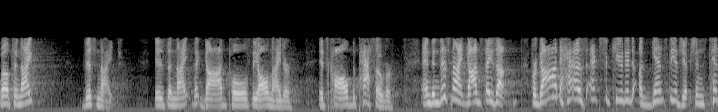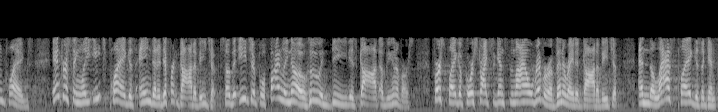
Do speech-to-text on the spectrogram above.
Well, tonight, this night, is the night that God pulls the all nighter. It's called the Passover. And in this night, God stays up. For God has executed against the Egyptians ten plagues. Interestingly, each plague is aimed at a different god of Egypt, so that Egypt will finally know who indeed is God of the universe. First plague, of course, strikes against the Nile River, a venerated god of Egypt. And the last plague is against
